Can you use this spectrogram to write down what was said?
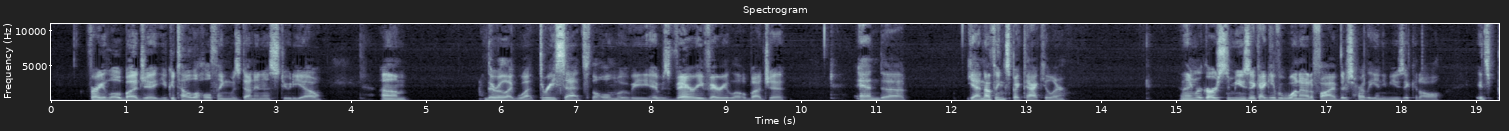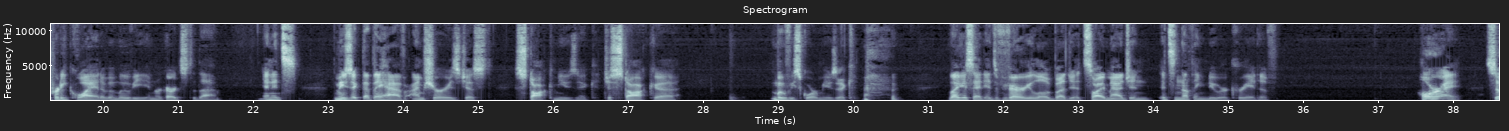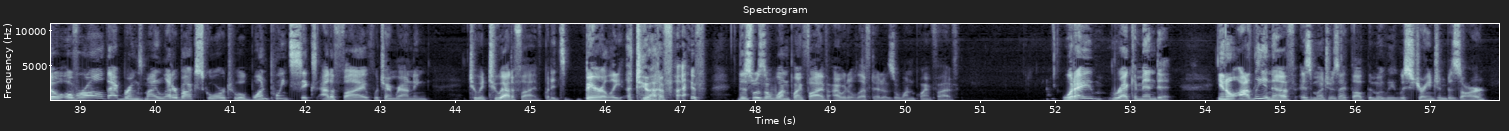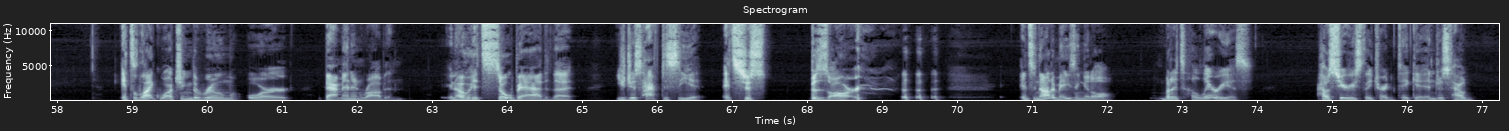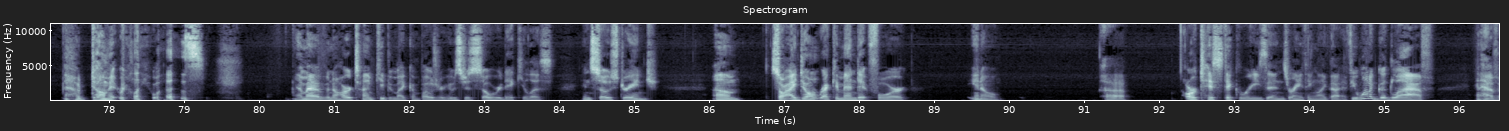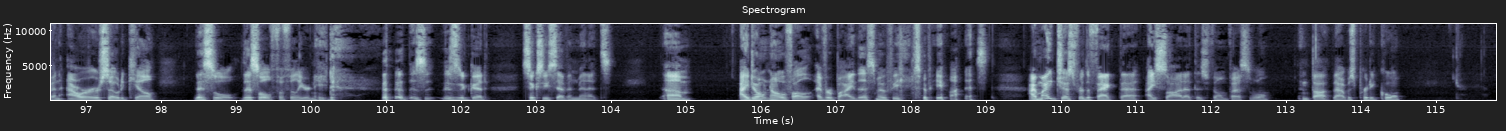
Very low budget. You could tell the whole thing was done in a studio. Um, there were like what three sets the whole movie. It was very very low budget, and uh, yeah, nothing spectacular. And then in regards to music, I gave it one out of five. There's hardly any music at all. It's pretty quiet of a movie in regards to that, and it's music that they have. I'm sure is just stock music, just stock uh, movie score music. like I said, it's very low budget, so I imagine it's nothing new or creative. All right. So overall, that brings my Letterboxd score to a 1.6 out of 5, which I'm rounding to a 2 out of 5, but it's barely a 2 out of 5. This was a 1.5. I would have left it as a 1.5. Would I recommend it? You know, oddly enough, as much as I thought the movie was strange and bizarre, it's like watching The Room or Batman and Robin. You know, it's so bad that you just have to see it. It's just bizarre. it's not amazing at all, but it's hilarious how serious they tried to take it and just how how dumb it really was. I'm having a hard time keeping my composure. It was just so ridiculous and so strange. Um, so I don't recommend it for you know, uh, artistic reasons or anything like that. If you want a good laugh and have an hour or so to kill, this will this will fulfill your need. this this is a good 67 minutes. Um I don't know if I'll ever buy this movie to be honest. I might just for the fact that I saw it at this film festival and thought that was pretty cool.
